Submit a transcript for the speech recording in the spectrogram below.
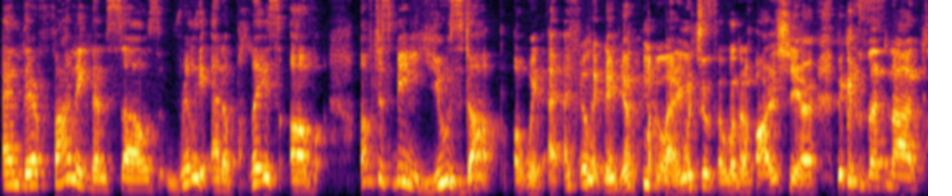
and they're finding themselves really at a place of of just being used up. Oh wait, I, I feel like maybe my language is a little harsh here because that's not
